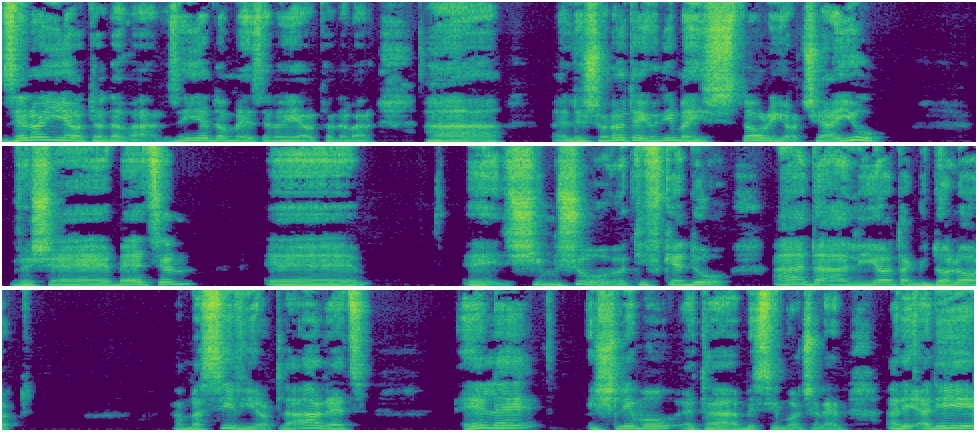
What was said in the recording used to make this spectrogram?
זה לא יהיה אותו דבר, זה יהיה דומה, זה לא יהיה אותו דבר. הלשונות היהודים ההיסטוריות שהיו, ושבעצם אה, אה, שימשו, תפקדו עד העליות הגדולות, המסיביות לארץ, אלה השלימו את המשימות שלהם. אני, אני,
